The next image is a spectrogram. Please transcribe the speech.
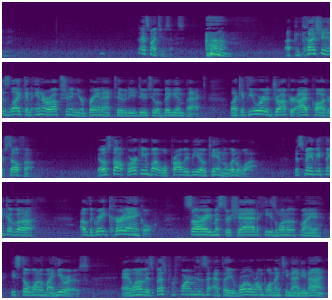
Mm-hmm. That's my two cents. a concussion is like an interruption in your brain activity due to a big impact, like if you were to drop your iPod or cell phone. It'll stop working, but will probably be okay in a little while. This made me think of uh, of the great Kurt Angle. Sorry, Mr. Shad. He's one of my he's still one of my heroes, and one of his best performances at the Royal Rumble 1999.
